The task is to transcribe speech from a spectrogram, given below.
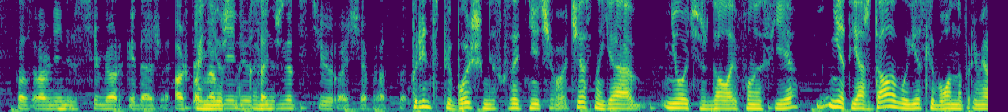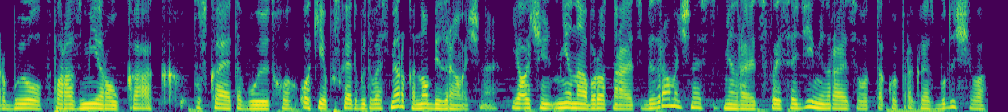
по сравнению с семеркой даже. А уж по Конечно, сравнению с конечно. 11 вообще просто. В принципе, больше мне сказать нечего. Честно, я не очень ждал iPhone SE. Нет, я ждал его, если бы он, например, был по размеру, как... Пускай это будет... Окей, пускай это будет восьмерка, но безрамочная. Я очень... Мне, наоборот, нравится безрамочность, мне нравится Face ID, мне нравится вот такой прогресс будущего.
